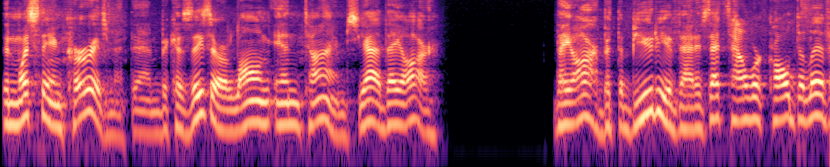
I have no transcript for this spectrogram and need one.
then what's the encouragement then? Because these are long end times. Yeah, they are. They are. But the beauty of that is that's how we're called to live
